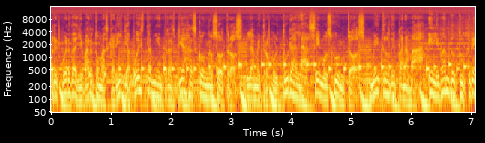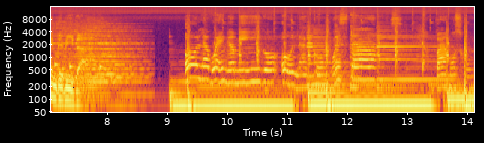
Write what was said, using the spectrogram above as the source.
Recuerda llevar tu mascarilla puesta mientras viajas con nosotros. La metrocultura la hacemos juntos. Metro de Panamá, elevando tu tren de vida. Hola buen amigo, hola, ¿cómo estás? Vamos juntos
